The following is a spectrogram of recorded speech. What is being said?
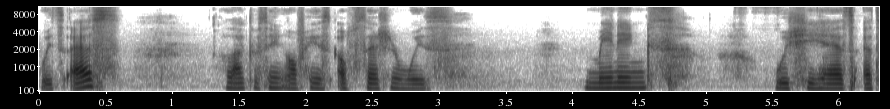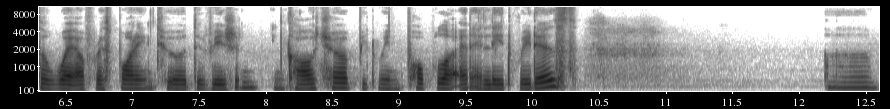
with S. I like to think of his obsession with meanings which he has as a way of responding to a division in culture between popular and elite readers. Um,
